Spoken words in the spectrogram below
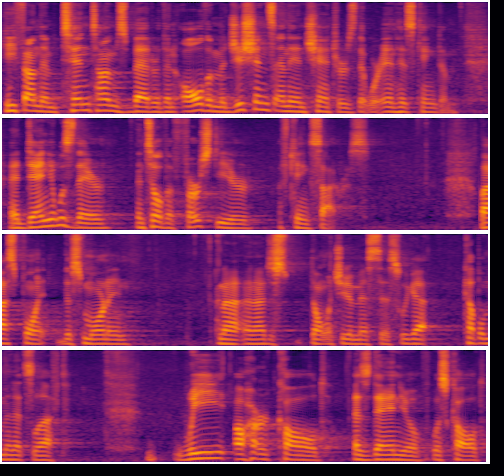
he found them ten times better than all the magicians and the enchanters that were in his kingdom. And Daniel was there until the first year of King Cyrus. Last point this morning, and I, and I just don't want you to miss this. We got a couple minutes left. We are called, as Daniel was called,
